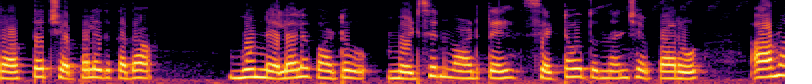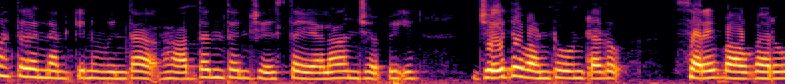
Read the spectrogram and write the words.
డాక్టర్ చెప్పలేదు కదా? మూడు నెలల పాటు మెడిసిన్ వాడితే సెట్ అవుతుందని చెప్పారు. ఆ మాత్రం దానికి నువ్వు ఇంత రాద్దంతం చేస్తే ఎలా అని చెప్పి జయదేవ్ అంటూ ఉంటాడు. సరే బావగారు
